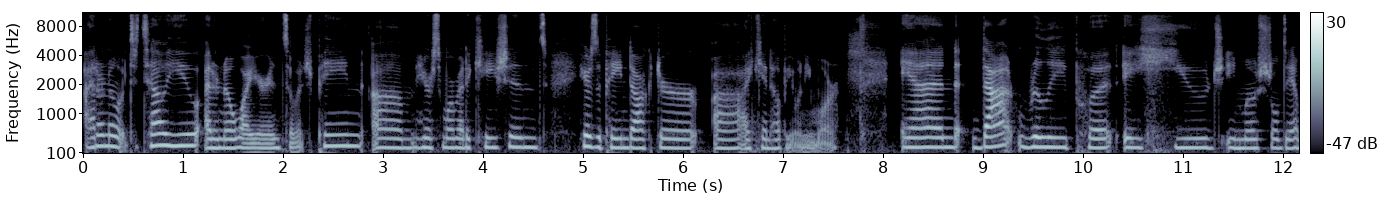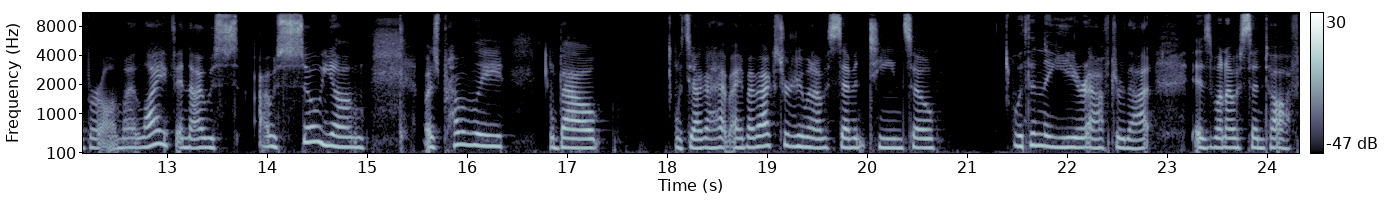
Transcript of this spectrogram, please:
I don't know what to tell you. I don't know why you're in so much pain. Um, here's some more medications. Here's a pain doctor. Uh, I can't help you anymore. And that really put a huge emotional damper on my life. And I was I was so young. I was probably about let's see, I got I had my back surgery when I was 17. So within the year after that is when I was sent off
